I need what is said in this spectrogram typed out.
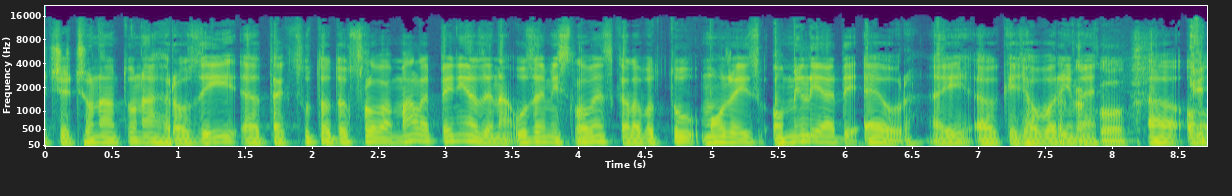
že čo nám tu nahrozí, tak sú to doslova malé peniaze na území Slovenska, lebo tu môže ísť o miliardy eur, hej, keď hovoríme ako, o, keď,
